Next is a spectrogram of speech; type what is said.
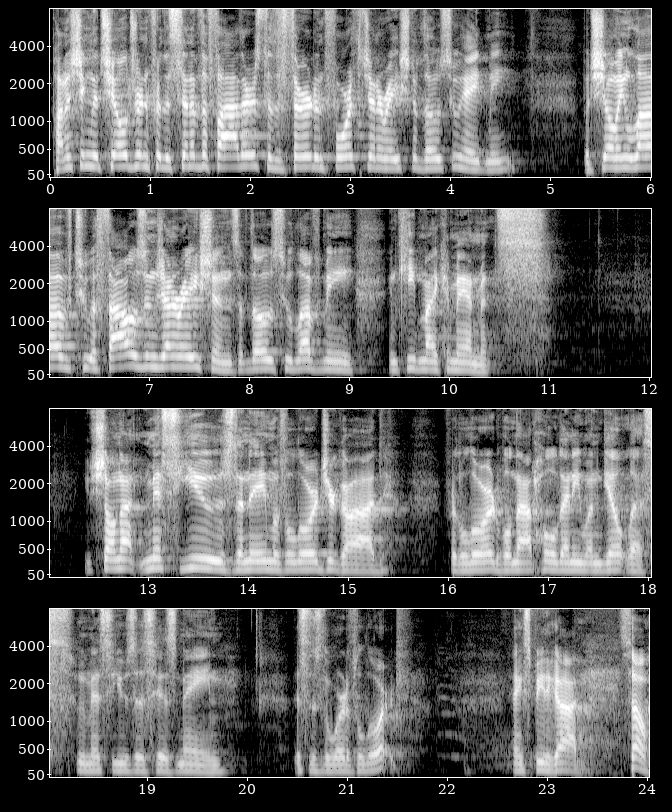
punishing the children for the sin of the fathers to the third and fourth generation of those who hate me, but showing love to a thousand generations of those who love me and keep my commandments. You shall not misuse the name of the Lord your God, for the Lord will not hold anyone guiltless who misuses his name. This is the word of the Lord. Thanks be to God. So,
